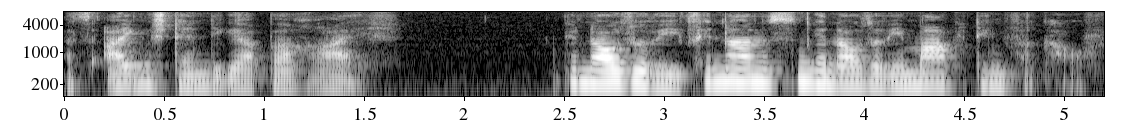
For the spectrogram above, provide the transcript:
als eigenständiger Bereich. Genauso wie Finanzen, genauso wie Marketing, Verkauf.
